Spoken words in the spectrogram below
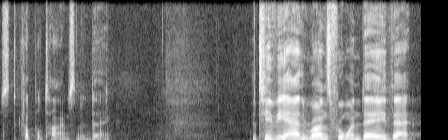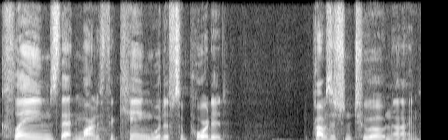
just a couple times in a day. The TV ad runs for one day that claims that Martin Luther King would have supported Proposition 209,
